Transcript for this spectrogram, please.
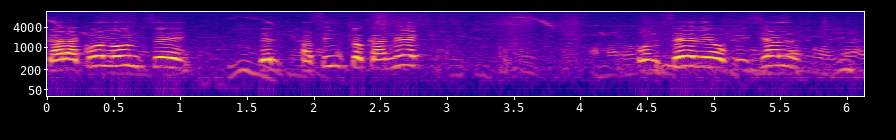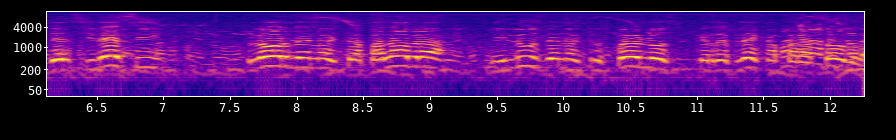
Caracol 11 del Jacinto Canec, con sede oficial del CIDESI, flor de nuestra palabra y luz de nuestros pueblos que refleja para todos.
